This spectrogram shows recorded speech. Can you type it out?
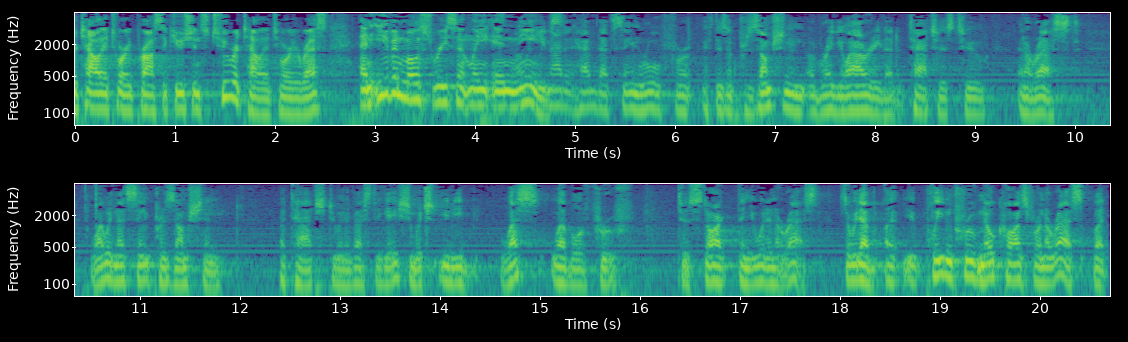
retaliatory prosecutions to retaliatory arrests, and even most recently in Nieves. Why would you not have that same rule for — if there's a presumption of regularity that attaches to an arrest, why wouldn't that same presumption attach to an investigation, which you need less level of proof to start than you would an arrest? So we'd have — plead and prove no cause for an arrest, but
